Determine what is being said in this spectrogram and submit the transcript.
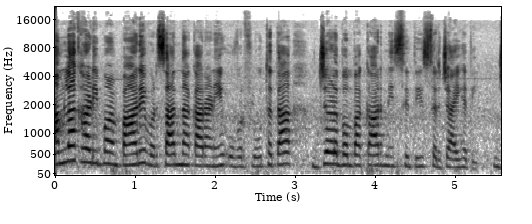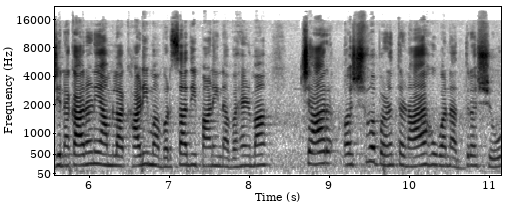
આમલા ખાડી પણ ભારે વરસાદના કારણે ઓવરફ્લો થતાં જળબંબાકારની સ્થિતિ સર્જાઈ હતી, જેના કારણે આમલા ખાડીમાં વરસાદી પાણીના વહેણમાં ચાર અશ્વ પણ તણાયા હોવાના દ્રશ્યો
